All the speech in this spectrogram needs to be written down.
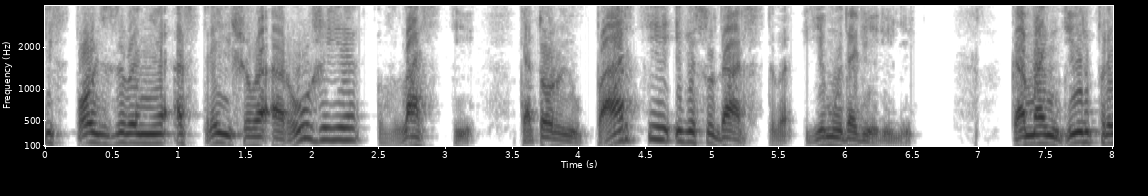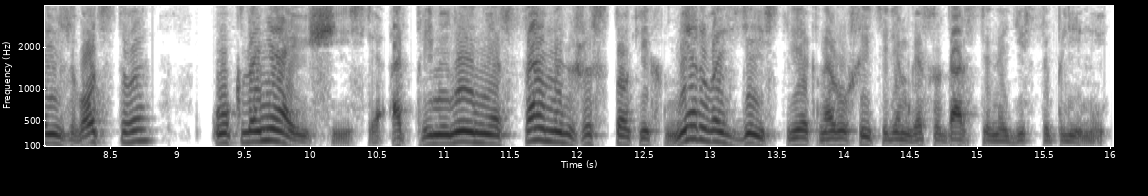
использования острейшего оружия власти, которую партия и государство ему доверили. Командир производства, уклоняющийся от применения самых жестоких мер воздействия к нарушителям государственной дисциплины,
